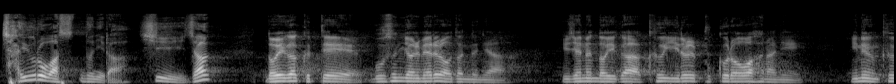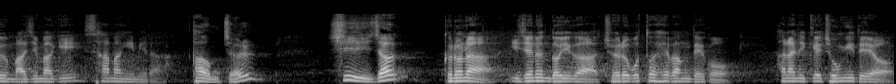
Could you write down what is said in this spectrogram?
자유로웠느니라. 시작. 너희가 그때 무슨 열매를 얻었느냐? 이제는 너희가 그 일을 부끄러워하나니 이는 그 마지막이 사망임이라. 다음 절. 시작. 그러나 이제는 너희가 죄로부터 해방되고 하나님께 종이 되어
